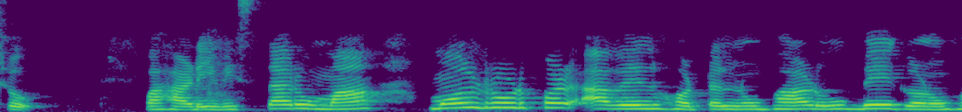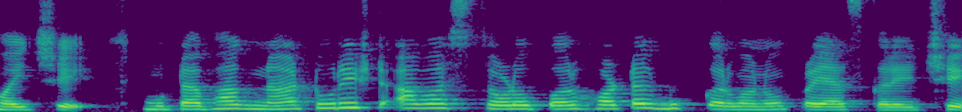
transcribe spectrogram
છો. પહાડી વિસ્તારોમાં મોલ રોડ પર આવેલ હોટલનું ભાડું બે ગણું હોય છે. મોટાભાગના ટુરિસ્ટ આવા સ્થળો પર હોટલ બુક કરવાનો પ્રયાસ કરે છે.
